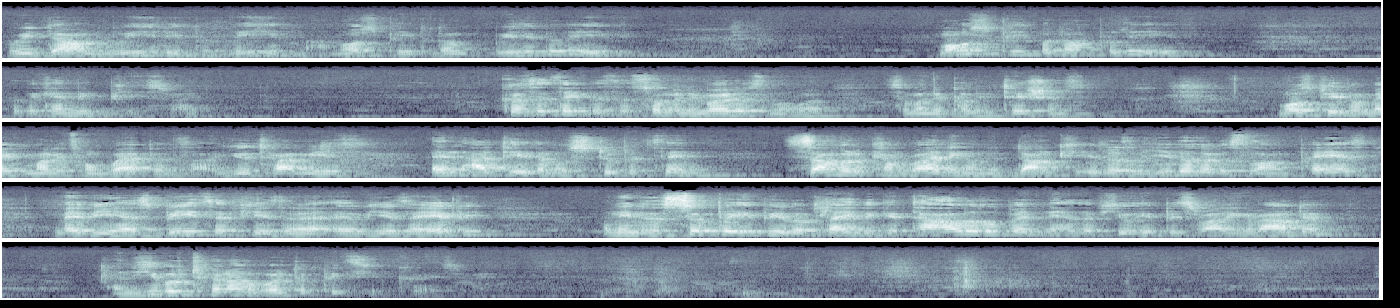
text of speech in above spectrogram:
We don't really believe. Most people don't really believe. Most people don't believe that there can be peace, right? Because they think there's so many murders in the world, so many politicians. Most people make money from weapons. Uh, You tell me, and I'll tell you the most stupid thing. Somebody come riding on a donkey, a little yidel with his long pace. Maybe he has beats if he's a, if he is a hippie. And even a super hippie will play the guitar a little bit and he has a few hippies running around him. And he will turn on the world to. You crazy.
